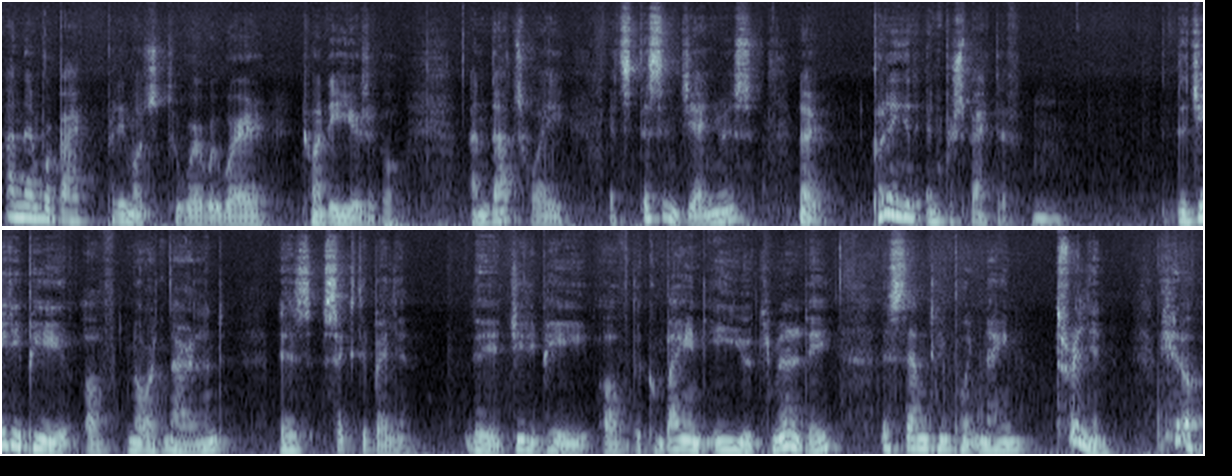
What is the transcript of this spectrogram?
And then we're back pretty much to where we were 20 years ago. And that's why it's disingenuous. Now, putting it in perspective, mm. the GDP of Northern Ireland is 60 billion. The GDP of the combined EU community is 17.9 trillion. You know,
